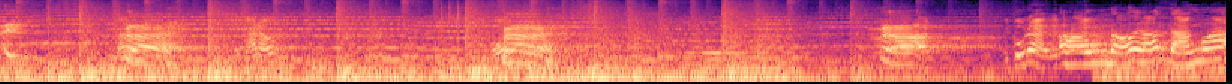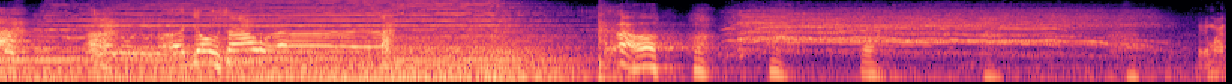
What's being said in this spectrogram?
Mày cứu mày cứu nè. không nổi hết nặng quá. À, à, vô sao? À, à, Khỏe mạnh.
